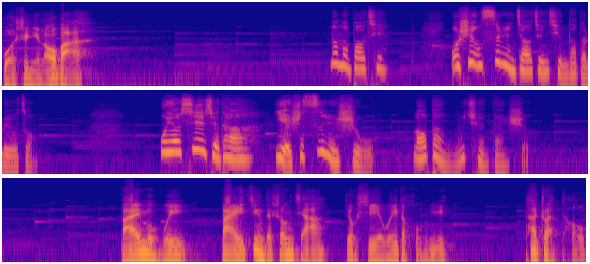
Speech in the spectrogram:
我是你老板。那么抱歉，我是用私人交情请到的刘总。我要谢谢他，也是私人事务，老板无权干涉。白慕薇白净的双颊有些微的红晕。他转头，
